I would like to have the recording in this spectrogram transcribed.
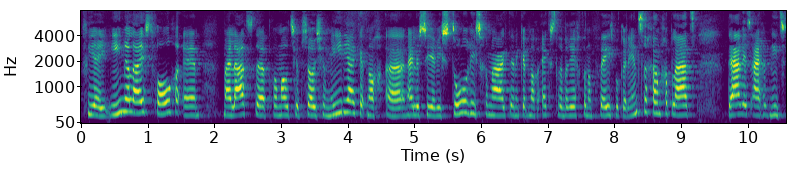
via je e-maillijst volgen. En mijn laatste promotie op social media. Ik heb nog uh, een hele serie stories gemaakt. En ik heb nog extra berichten op Facebook en Instagram geplaatst. Daar is eigenlijk niets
